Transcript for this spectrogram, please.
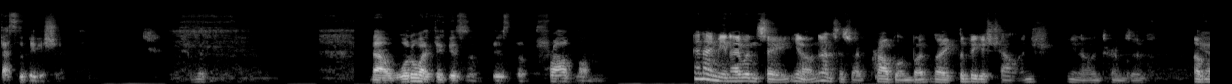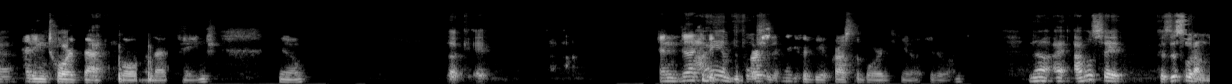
That's the biggest shift. Now, what do I think is the, is the problem? And I mean, I wouldn't say you know not necessarily a problem, but like the biggest challenge, you know, in terms of of yeah. heading toward that goal and that change, you know. Look, it, and that could I be. It could be across the board, you know, either one. No, I, I will say because this is what I'm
